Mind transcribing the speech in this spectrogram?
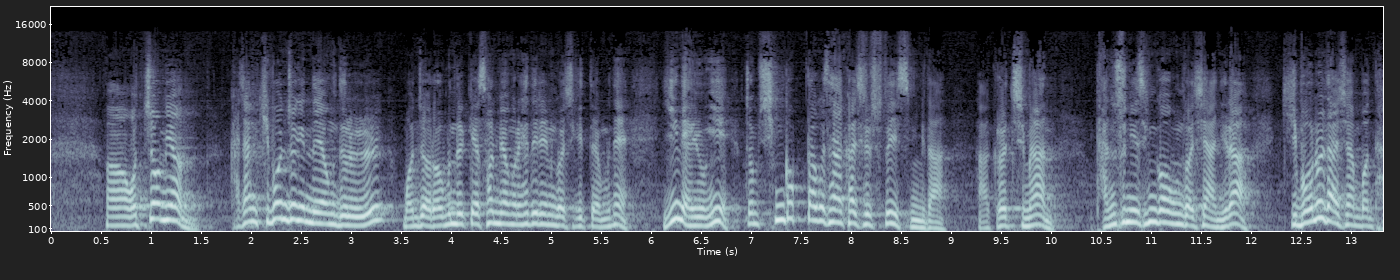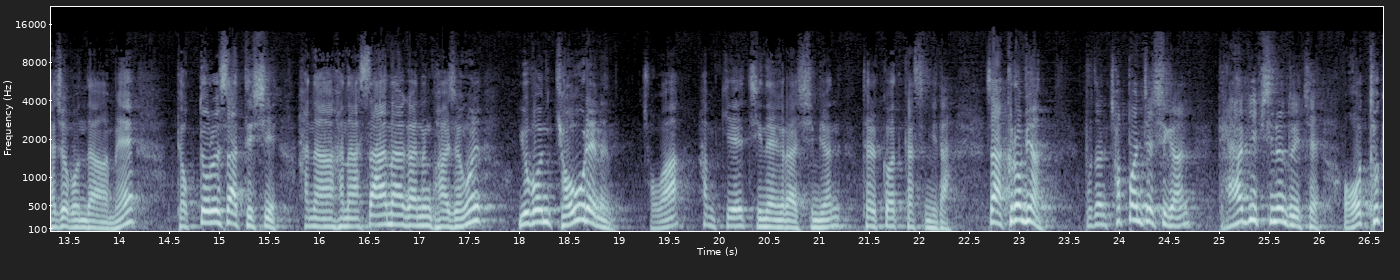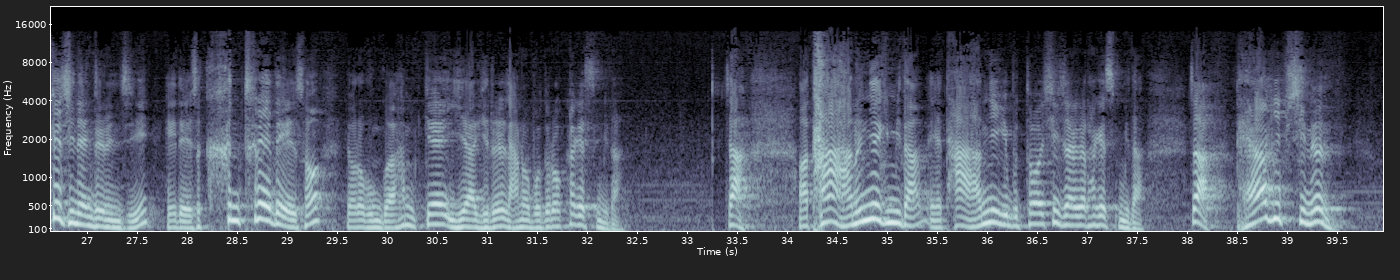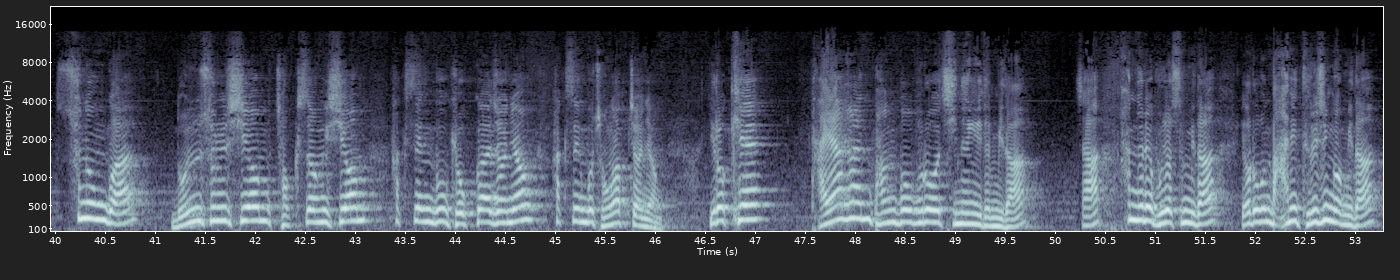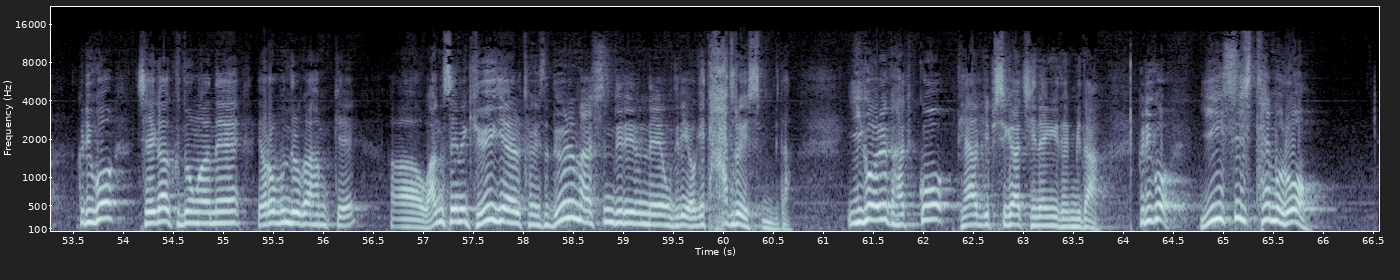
어, 어쩌면 가장 기본적인 내용들을 먼저 여러분들께 설명을 해드리는 것이기 때문에 이 내용이 좀 싱겁다고 생각하실 수도 있습니다. 아, 그렇지만 단순히 싱거운 것이 아니라 기본을 다시 한번 다져본 다음에 벽돌을 쌓듯이 하나하나 쌓아나가는 과정을 이번 겨울에는 저와 함께 진행을 하시면 될 것 같습니다. 자, 그러면 우선 첫 번째 시간 대학 입시는 도대체 어떻게 진행되는지에 대해서 큰 틀에 대해서 여러분과 함께 이야기를 나눠보도록 하겠습니다. 자, 아, 다 아는 얘기입니다. 예, 다 아는 얘기부터 시작을 하겠습니다. 자, 대학 입시는 수능과 논술 시험, 적성 시험, 학생부 교과 전형, 학생부 종합 전형 이렇게 다양한 방법으로 진행이 됩니다. 자, 한눈에 보셨습니다. 여러분 많이 들으신 겁니다. 그리고 제가 그동안에 여러분들과 함께 어, 왕쌤의 교육 이야기를 통해서 늘 말씀드리는 내용들이 여기 다 들어있습니다. 이걸 갖고 대학 입시가 진행이 됩니다. 그리고 이 시스템으로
